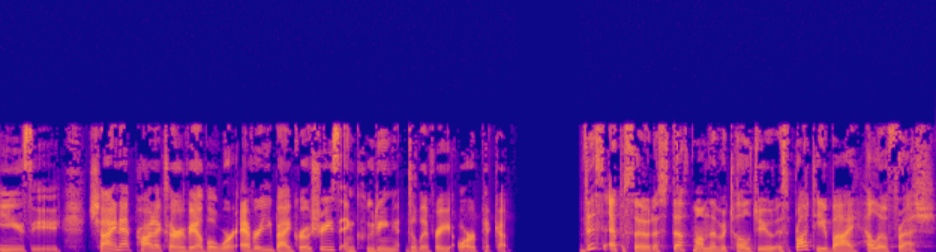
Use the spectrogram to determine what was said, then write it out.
easy. Chinet products are available wherever you buy groceries, including delivery or pickup. This episode of Stuff Mom Never Told You is brought to you by HelloFresh.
